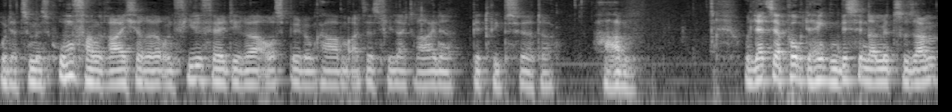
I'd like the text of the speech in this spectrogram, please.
oder zumindest umfangreichere und vielfältigere Ausbildung haben, als es vielleicht reine Betriebswirte haben. Und letzter Punkt, der hängt ein bisschen damit zusammen.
